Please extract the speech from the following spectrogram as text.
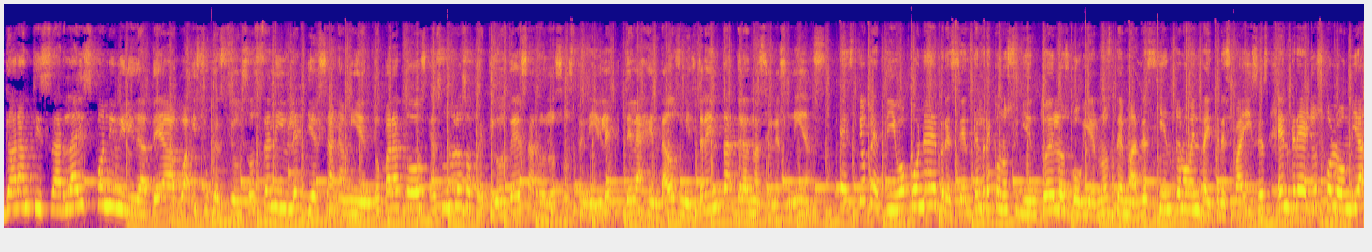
Garantizar la disponibilidad de agua y su gestión sostenible y el saneamiento para todos es uno de los objetivos de desarrollo sostenible de la Agenda 2030 de las Naciones Unidas. Este objetivo pone de presente el reconocimiento de los gobiernos de más de 193 países, entre ellos Colombia,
